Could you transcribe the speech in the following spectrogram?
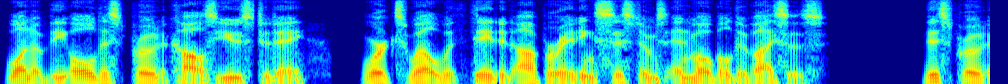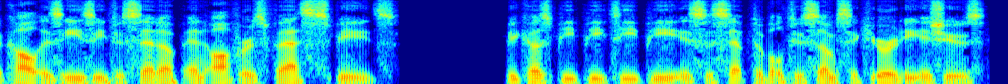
one of the oldest protocols used today, works well with dated operating systems and mobile devices. This protocol is easy to set up and offers fast speeds. Because PPTP is susceptible to some security issues,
